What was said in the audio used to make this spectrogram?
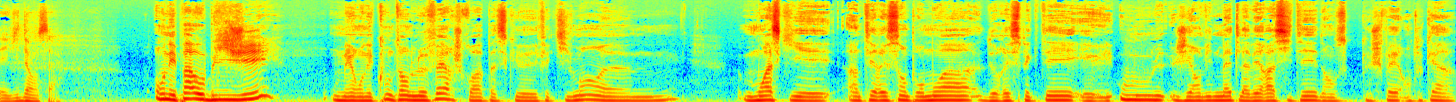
évident ça? On n'est pas obligé, mais on est content de le faire, je crois, parce que effectivement, euh, moi, ce qui est intéressant pour moi de respecter et où j'ai envie de mettre la véracité dans ce que je fais, en tout cas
